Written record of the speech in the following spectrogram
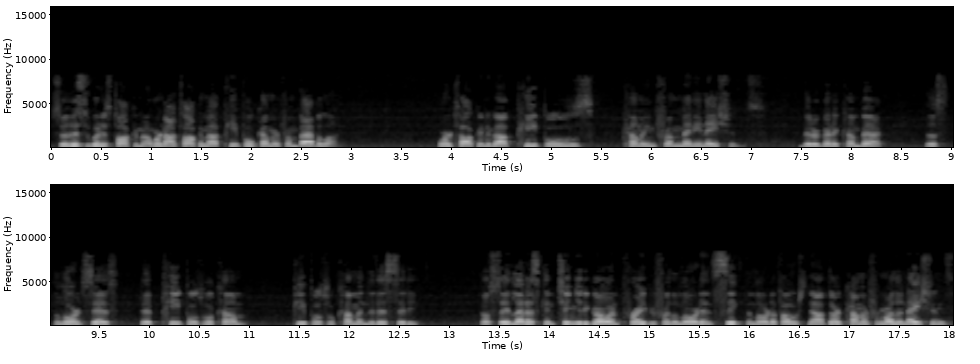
So this is what it's talking about. We're not talking about people coming from Babylon. We're talking about peoples coming from many nations that are going to come back. The, the Lord says that peoples will come. Peoples will come into this city. They'll say, let us continue to go and pray before the Lord and seek the Lord of hosts. Now if they're coming from other nations,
